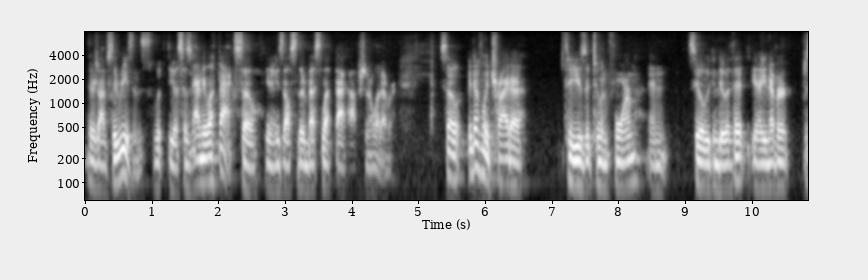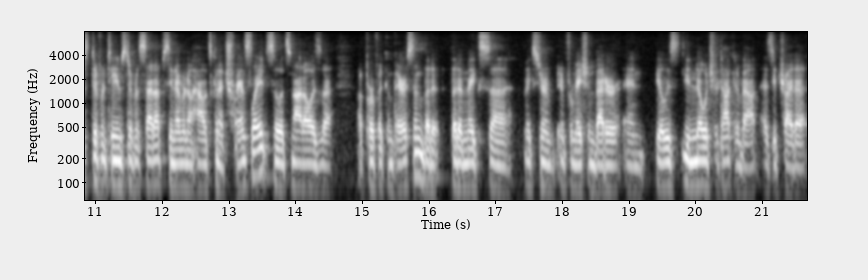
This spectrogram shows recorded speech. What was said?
there's obviously reasons. The U.S. doesn't have any left backs, so you know he's also their best left back option or whatever. So we definitely try to to use it to inform and see what we can do with it. You know, you never just different teams, different setups. You never know how it's going to translate, so it's not always a, a perfect comparison, but it but it makes uh, makes your information better, and you at least you know what you're talking about as you try to,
